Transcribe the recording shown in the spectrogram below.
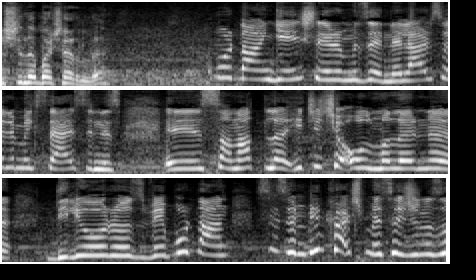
işinde başarılı. Buradan gençlerimize neler söylemek istersiniz? Ee, sanatla iç içe olmalarını diliyoruz ve buradan sizin birkaç mesajınızı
